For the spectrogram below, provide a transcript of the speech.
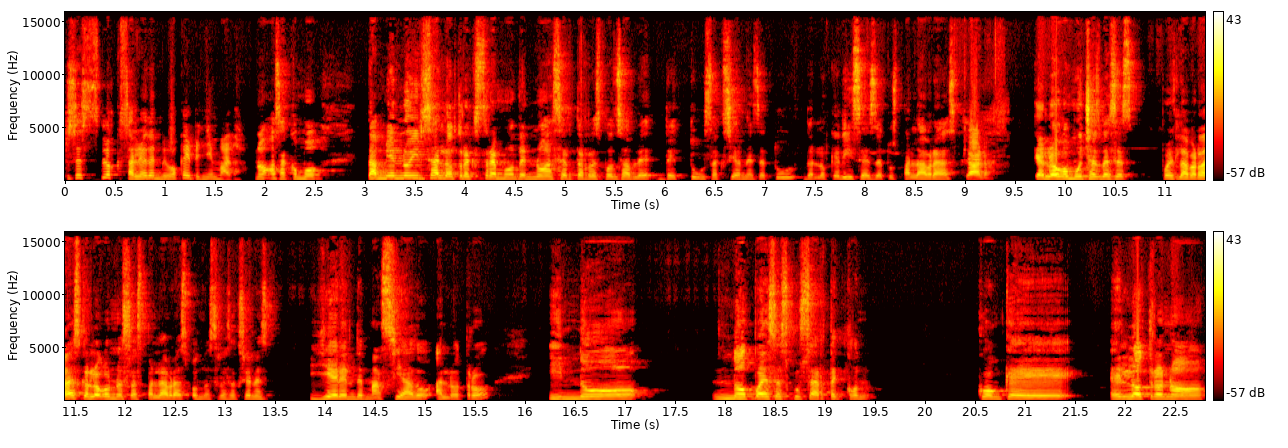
pues es lo que salió de mi boca y peñemada, ¿no? O sea, como también no irse al otro extremo de no hacerte responsable de tus acciones, de, tu, de lo que dices, de tus palabras. Claro. Que luego muchas veces, pues la verdad es que luego nuestras palabras o nuestras acciones hieren demasiado al otro y no, no puedes excusarte con, con que el otro no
